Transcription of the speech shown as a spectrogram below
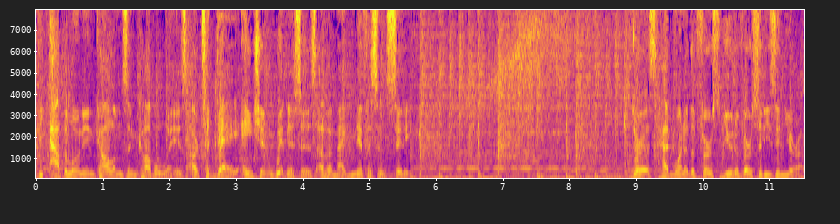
The Apollonian columns and cobbleways are today ancient witnesses of a magnificent city. Durrës had one of the first universities in Europe.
